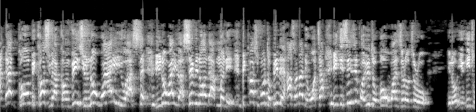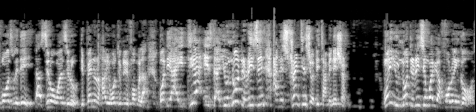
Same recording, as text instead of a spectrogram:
And that goal, because you are convinced, you know why you are, sa- you know why you are saving all that money. Because you want to build a house under the water, it is easy for you to go one zero zero you know, you eat once a day. That's zero one zero, depending on how you want to do the formula. But the idea is that you know the reason and it strengthens your determination. When you know the reason why you are following God,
